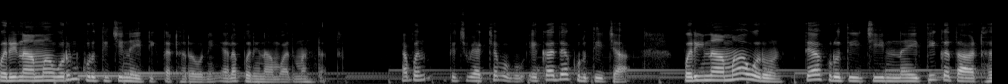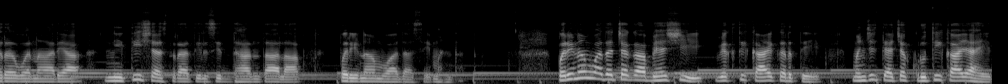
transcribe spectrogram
परिणामावरून कृतीची नैतिकता ठरवणे याला परिणामवाद म्हणतात. आपण त्याची व्याख्या बघू. एखाद्या कृतीच्या परिणामावरून त्या कृतीची नैतिकता ठरवणाऱ्या नीतिशास्त्रातील सिद्धांताला परिणामवाद असे म्हणतात. परिणामवादाच्या गाभ्याशी व्यक्ती काय करते म्हणजे त्याच्या कृती काय आहेत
